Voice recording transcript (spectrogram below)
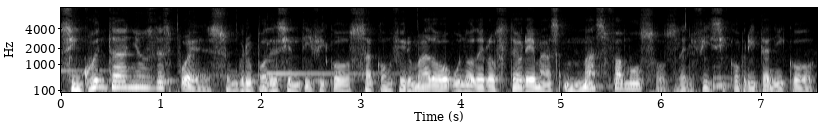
50 años después, un grupo de científicos ha confirmado uno de los teoremas más famosos del físico británico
